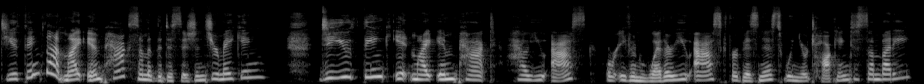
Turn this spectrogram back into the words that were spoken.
do you think that might impact some of the decisions you're making? Do you think it might impact how you ask or even whether you ask for business when you're talking to somebody?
